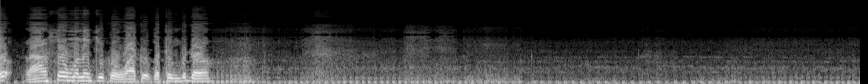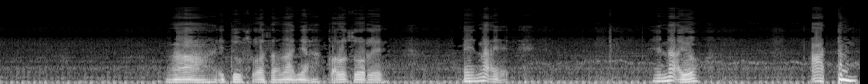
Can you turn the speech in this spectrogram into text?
Yuk langsung menuju ke Waduk Kedung Bedo. Nah itu suasananya kalau sore. Enak ya? Enak yo. Adem.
